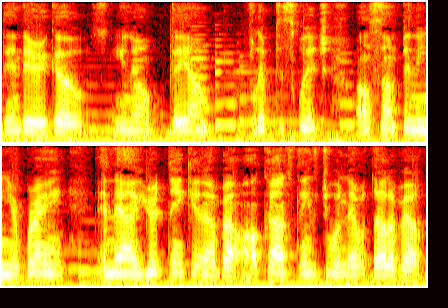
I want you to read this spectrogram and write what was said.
then there it goes. You know, they um, flip the switch on something in your brain, and now you're thinking about all kinds of things that you would never thought about.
